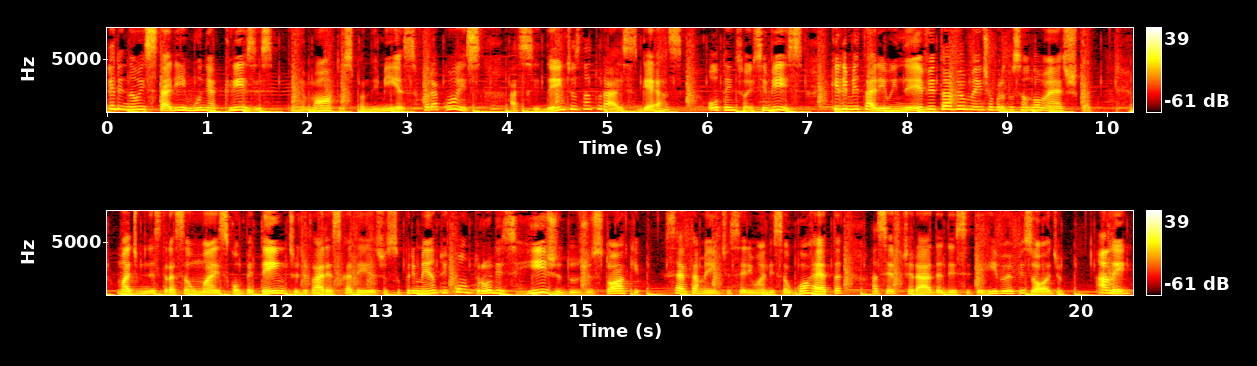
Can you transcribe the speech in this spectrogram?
ele não estaria imune a crises, terremotos, pandemias, furacões, acidentes naturais, guerras ou tensões civis, que limitariam inevitavelmente a produção doméstica. Uma administração mais competente de várias cadeias de suprimento e controles rígidos de estoque certamente seriam a lição correta a ser tirada desse terrível episódio, além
